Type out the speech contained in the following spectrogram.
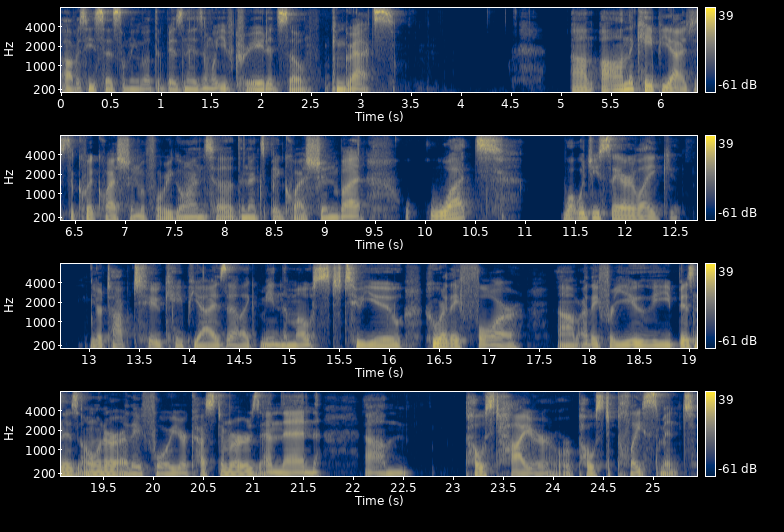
obviously says something about the business and what you've created. So, congrats. Um, on the KPIs, just a quick question before we go on to the next big question. But what what would you say are like your top two KPIs that like mean the most to you? Who are they for? Um, are they for you, the business owner? Are they for your customers? And then um, post hire or post placement,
